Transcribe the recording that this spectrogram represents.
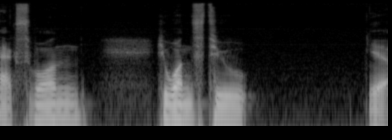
X1 he wants to yeah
